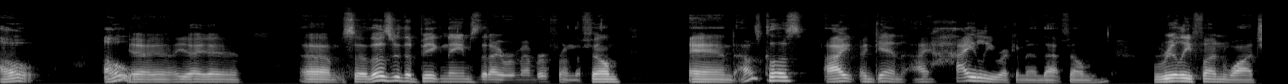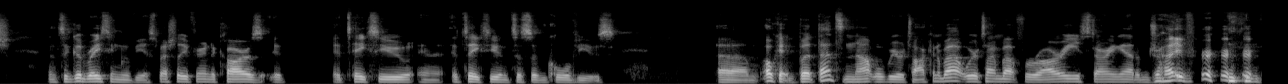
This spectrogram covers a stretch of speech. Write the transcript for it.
oh, oh, Yeah, yeah, yeah, yeah. yeah. Um, so those are the big names that I remember from the film, and I was close. I again, I highly recommend that film. Really fun watch, and it's a good racing movie, especially if you're into cars. It it takes you and it takes you into some cool views. Um, okay, but that's not what we were talking about. We were talking about Ferrari starring Adam Driver.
